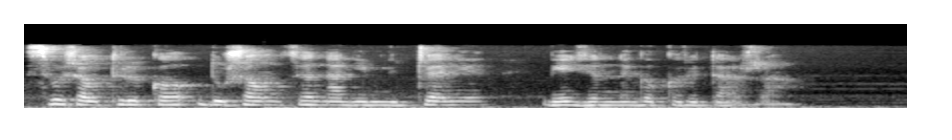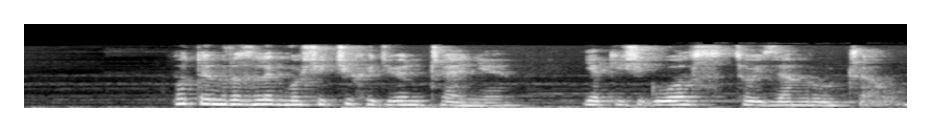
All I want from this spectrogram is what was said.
Słyszał tylko duszące nagie milczenie więziennego korytarza. Potem rozległo się ciche dźwięczenie, jakiś głos coś zamruczał.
